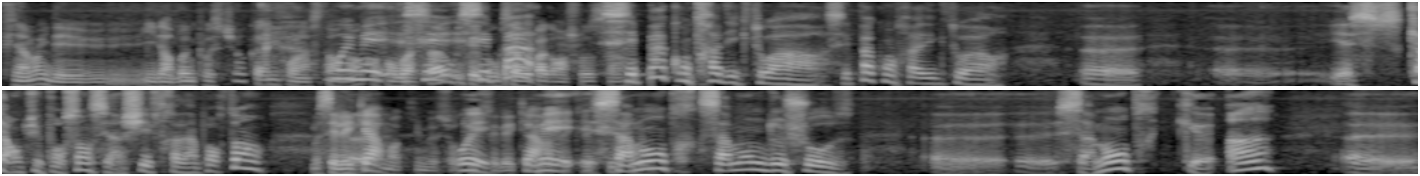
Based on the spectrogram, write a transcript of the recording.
finalement, il est, il est, en bonne posture quand même pour l'instant. Oui, mais quand on voit ça, ou, ça ne vaut pas grand-chose C'est pas contradictoire. C'est pas contradictoire. 48%, c'est un chiffre très important. C'est l'écart, moi, qui me surtout. Oui, l'écart. Mais ça montre, ça montre deux choses. Euh, euh, ça montre que, un, euh,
